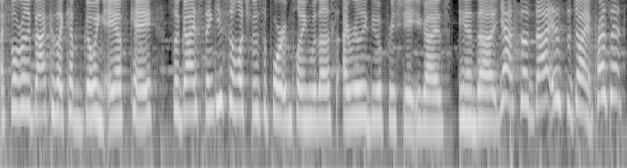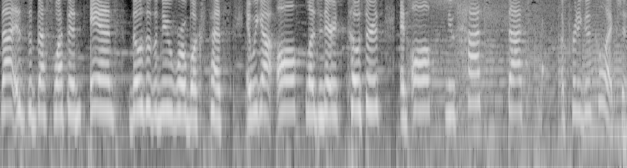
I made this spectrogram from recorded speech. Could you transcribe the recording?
I feel really bad because I kept going AFK. So guys, thank you so much for the support and playing with us. I really do appreciate you guys. And uh, yeah, so that is the giant present. That is the best weapon. And those are the new Robux pets. And we got all legendary toasters and all new hats. That's a pretty good collection.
